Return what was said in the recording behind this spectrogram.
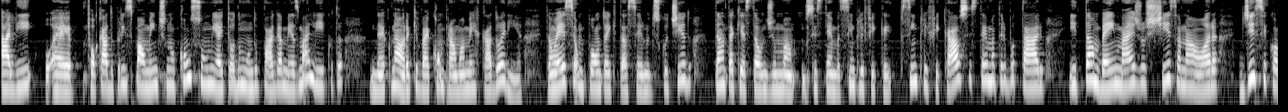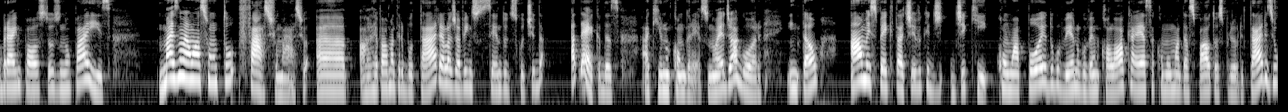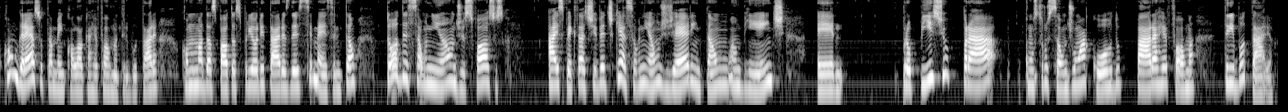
ali é, focado principalmente no consumo, e aí todo mundo paga a mesma alíquota né, na hora que vai comprar uma mercadoria. Então, esse é um ponto aí que está sendo discutido, tanto a questão de uma, um sistema simplifica, simplificar o sistema tributário e também mais justiça na hora de se cobrar impostos no país. Mas não é um assunto fácil, Márcio. A, a reforma tributária ela já vem sendo discutida há décadas aqui no Congresso, não é de agora. Então, há uma expectativa que, de, de, que, com o apoio do governo, o governo coloca essa como uma das pautas prioritárias e o Congresso também coloca a reforma tributária como uma das pautas prioritárias desse semestre. Então, toda essa união de esforços, a expectativa é de que essa união gere, então, um ambiente é, propício para a construção de um acordo para a reforma tributária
